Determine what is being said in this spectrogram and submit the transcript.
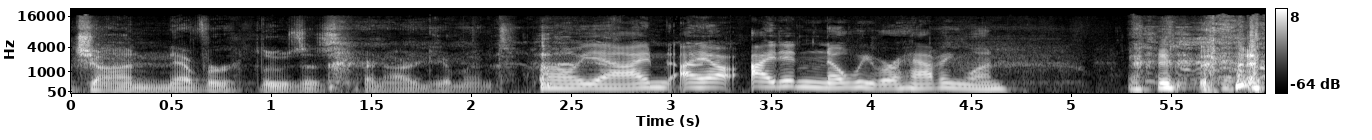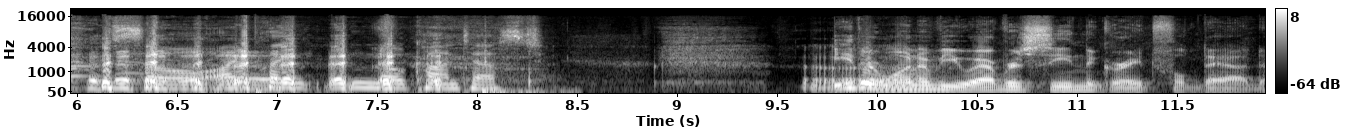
John never loses an argument. Oh yeah, I, I I didn't know we were having one, so I played no contest. Either one of you ever seen The Grateful Dead?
